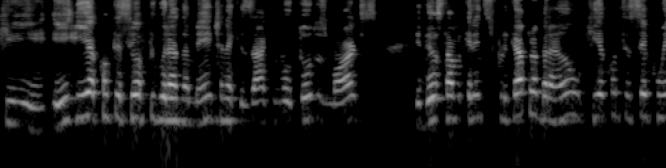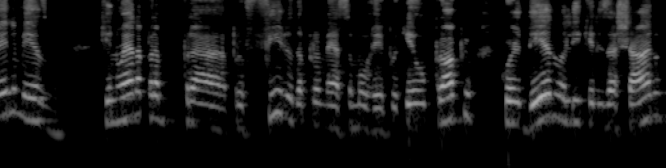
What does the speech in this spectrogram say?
que e, e aconteceu figuradamente, né, que Isaac voltou dos mortos e Deus estava querendo explicar para Abraão o que ia acontecer com ele mesmo, que não era para o filho da promessa morrer, porque o próprio cordeiro ali que eles acharam,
